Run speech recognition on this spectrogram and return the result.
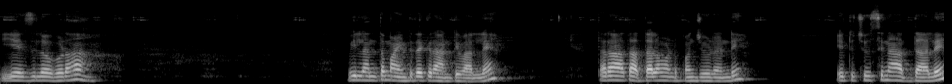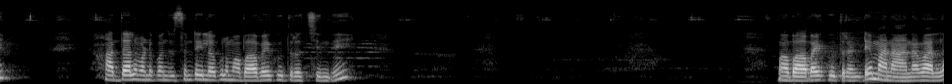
ఈ ఏజ్లో కూడా వీళ్ళంతా మా ఇంటి దగ్గర ఆంటీ వాళ్ళే. తర్వాత అద్దాల మండపం చూడండి. ఎటు చూసినా అద్దాలే. అద్దాల మండపం చూస్తుంటే ఈ లోపల మా బాబాయ్ కూతురు వచ్చింది మా బాబాయ్ కూతురు అంటే మా నాన్న వాళ్ళ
